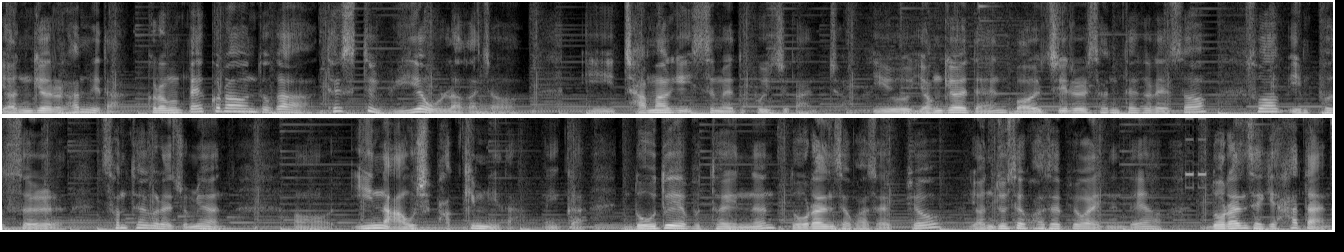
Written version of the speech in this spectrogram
연결을 합니다. 그러면 백그라운드가 텍스트 위에 올라가죠. 이 자막이 있음에도 보이지가 않죠. 이 연결된 멀지를 선택을 해서 수압 인풋을 선택을 해주면 어, 인 아웃이 바뀝니다. 그러니까 노드에 붙어 있는 노란색 화살표, 연두색 화살표가 있는데요. 노란색이 하단,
